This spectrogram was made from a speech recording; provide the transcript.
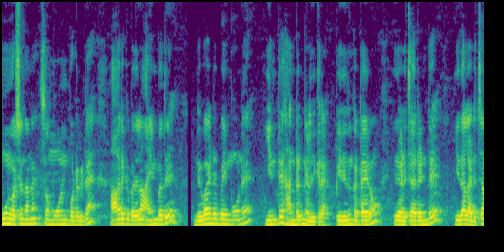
மூணு வருஷம் தானே? ஸோ மூணுன்னு போட்டுக்கிட்டேன். ஆறுக்கு பதிலாக ஐம்பது. டிவைடட் பை மூணு. இன்ட்டு ஹண்ட்ரட்னு எழுதிக்கிறேன். இப்போ இது இதுவும் கட்டாயிரும் இதை அடித்தா ரெண்டு இதால் அடித்தா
